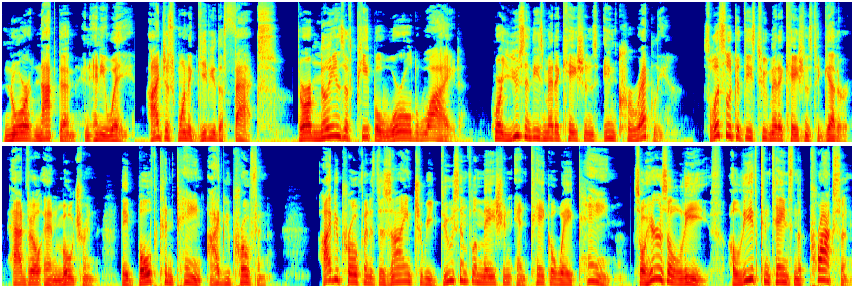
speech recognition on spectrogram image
nor knock them in any way. I just want to give you the facts. There are millions of people worldwide who are using these medications incorrectly. So let's look at these two medications together Advil and Motrin. They both contain ibuprofen. Ibuprofen is designed to reduce inflammation and take away pain. So here's Aleve. Aleve contains naproxen.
